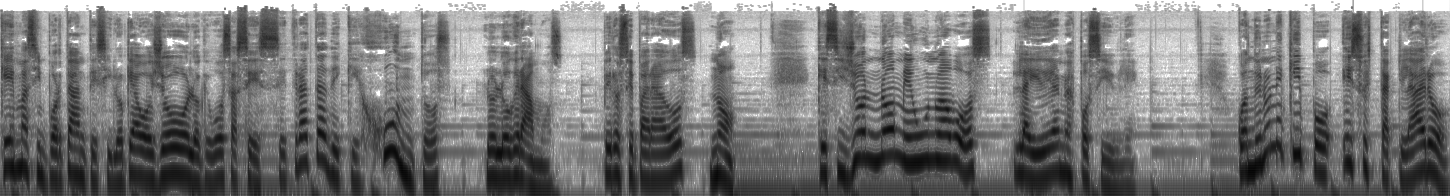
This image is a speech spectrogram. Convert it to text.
qué es más importante, si lo que hago yo o lo que vos haces. Se trata de que juntos lo logramos, pero separados no. Que si yo no me uno a vos, la idea no es posible. Cuando en un equipo eso está claro,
